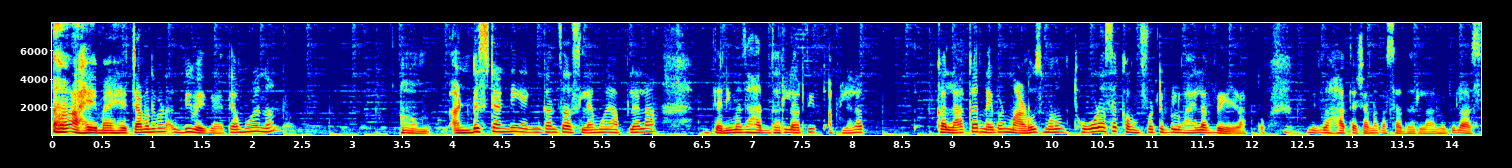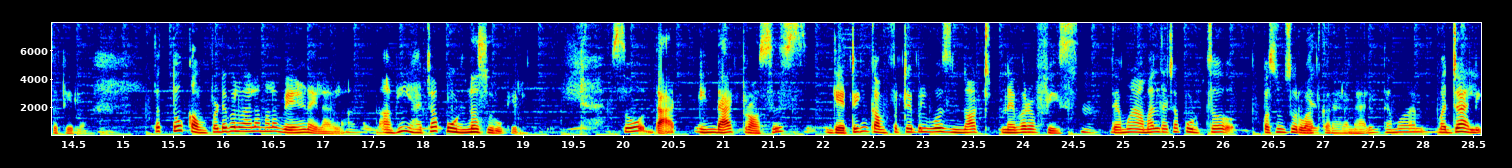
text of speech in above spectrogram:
आहे मग ह्याच्यामध्ये पण अगदी वेगळं आहे. त्यामुळे ना अंडरस्टँडिंग एकमेकांचं असल्यामुळे आपल्याला त्यांनी माझा हात धरल्यावरती आपल्याला कलाकार नाही पण माणूस म्हणून थोडासा कम्फर्टेबल व्हायला वेळ लागतो. मी तुझा हात अचानक असा धरला मी तुला असं केलं. तर तो कम्फर्टेबल व्हायला मला वेळ नाही लागला. आम्ही ह्याच्या पुढनं सुरू केलं. So that in that process getting comfortable was not never a face त्यामुळे आम्हाला त्याच्या पुढचं पासून सुरुवात. करायला मिळाली. त्यामुळे मजा आली.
